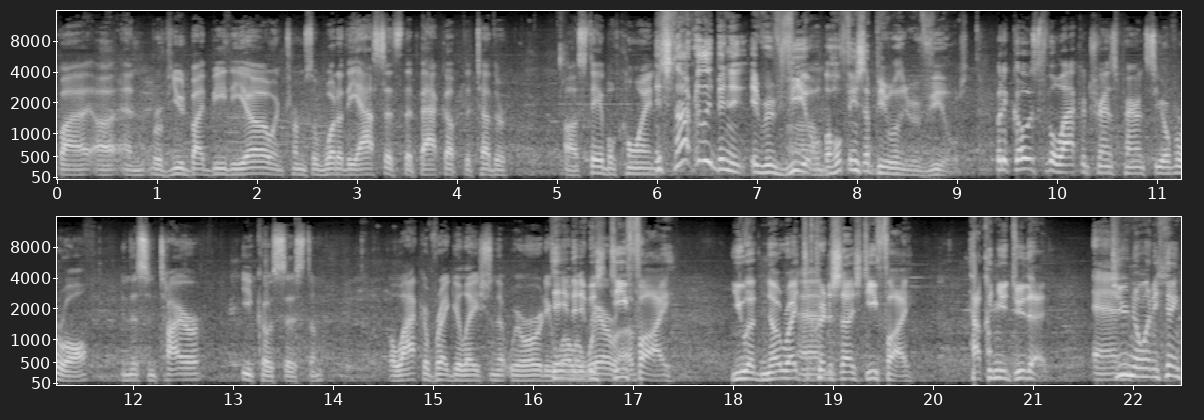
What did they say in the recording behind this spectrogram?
by uh, and reviewed by BDO in terms of what are the assets that back up the Tether uh, stable coin. It's not really been uh, revealed. Um, the whole thing's not been really revealed. But it goes to the lack of transparency overall in this entire ecosystem, the lack of regulation that we're already David, well it was aware of. DeFi. You have no right to criticize DeFi. How can you do that? And do you know anything?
